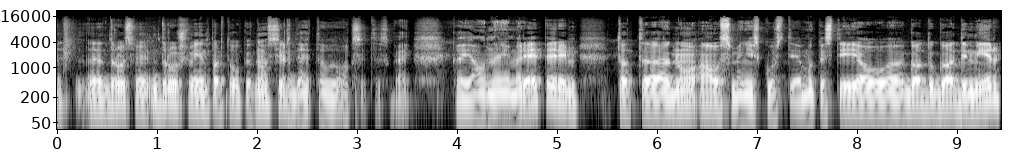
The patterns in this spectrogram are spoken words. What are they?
uh, droši vien- par to, ka, nu, sirdē tuvāks tas, kā, kā jaunajiem reperim, tad, uh, nu, ausmiņas kustība, kas tie jau godu godim ir,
